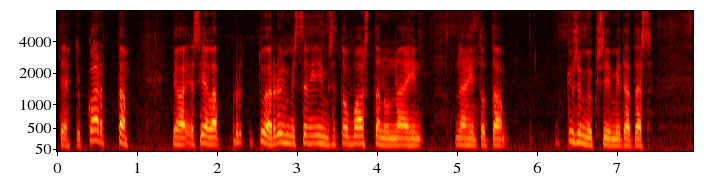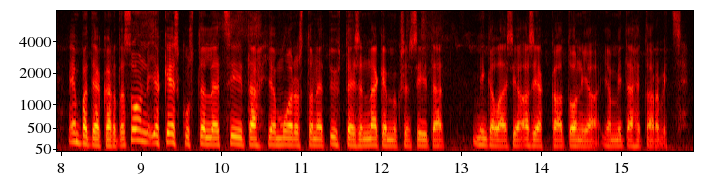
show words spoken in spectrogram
tehty kartta ja, ja siellä työryhmissä niin ihmiset on vastannut näihin, näihin tota, kysymyksiin, mitä tässä empatiakartassa on ja keskustelleet siitä ja muodostaneet yhteisen näkemyksen siitä, että minkälaisia asiakkaat on ja, ja mitä he tarvitsevat.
